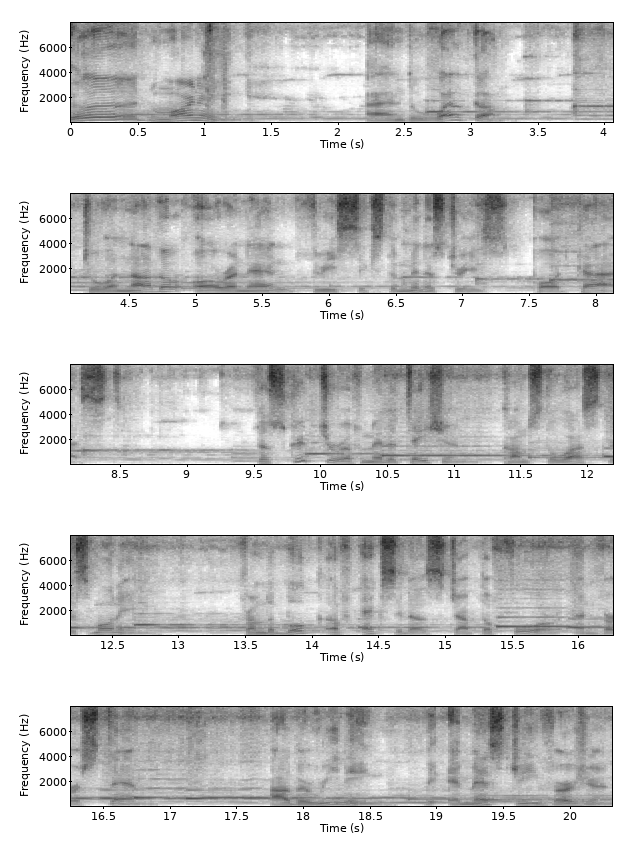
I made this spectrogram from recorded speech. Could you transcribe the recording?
Good morning and welcome to another RNN 360 Ministries podcast. The scripture of meditation comes to us this morning from the book of Exodus, chapter 4 and verse 10. I'll be reading the MSG version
